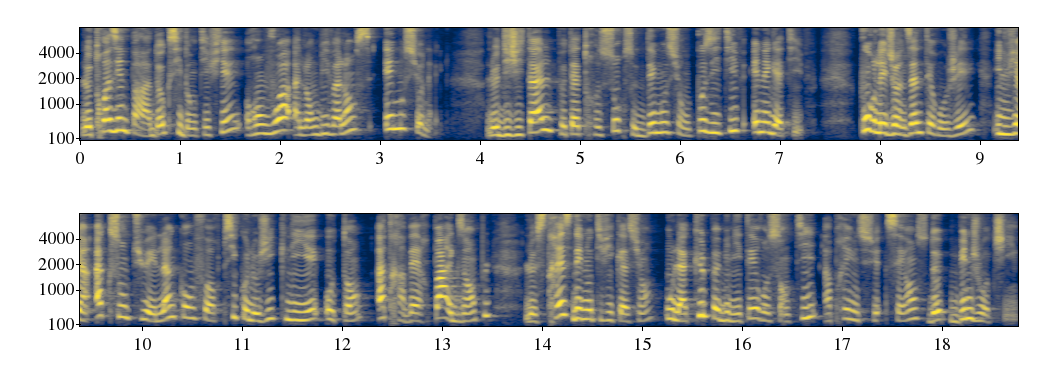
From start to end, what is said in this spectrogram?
le troisième paradoxe identifié renvoie à l'ambivalence émotionnelle. Le digital peut être source d'émotions positives et négatives. Pour les jeunes interrogés, il vient accentuer l'inconfort psychologique lié au temps à travers, par exemple, le stress des notifications ou la culpabilité ressentie après une séance de binge-watching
